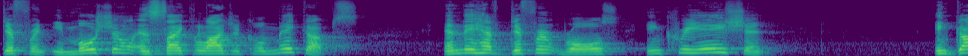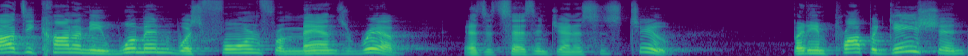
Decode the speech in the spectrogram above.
different emotional and psychological makeups, and they have different roles in creation. In God's economy, woman was formed from man's rib, as it says in Genesis 2. But in propagation,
